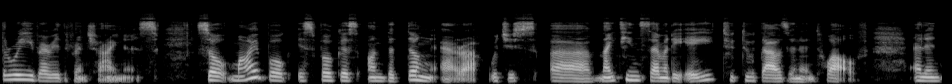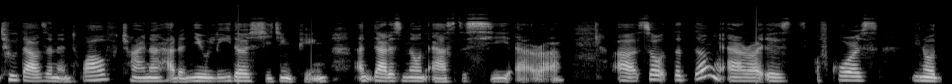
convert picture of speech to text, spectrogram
three very different Chinas. So my book is focused on the Deng era, which is uh, 1978 to 2012. And in 2012, China had a new leader, Xi Jinping, and that is known as the Xi era. Uh, so the Deng era is, of course, you know,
